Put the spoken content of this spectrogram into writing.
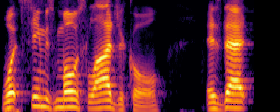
what seems most logical is that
